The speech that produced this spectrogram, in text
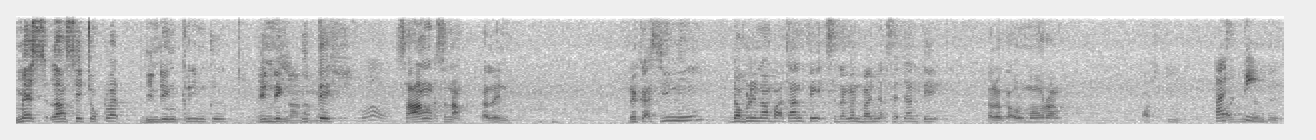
Match langsir coklat, dinding krim ke, dinding putih. Sangat senang color ni. Dekat sini dah boleh nampak cantik sedangkan banyak set cantik. Kalau kat rumah orang, Pasti. Pasti. Cantik.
